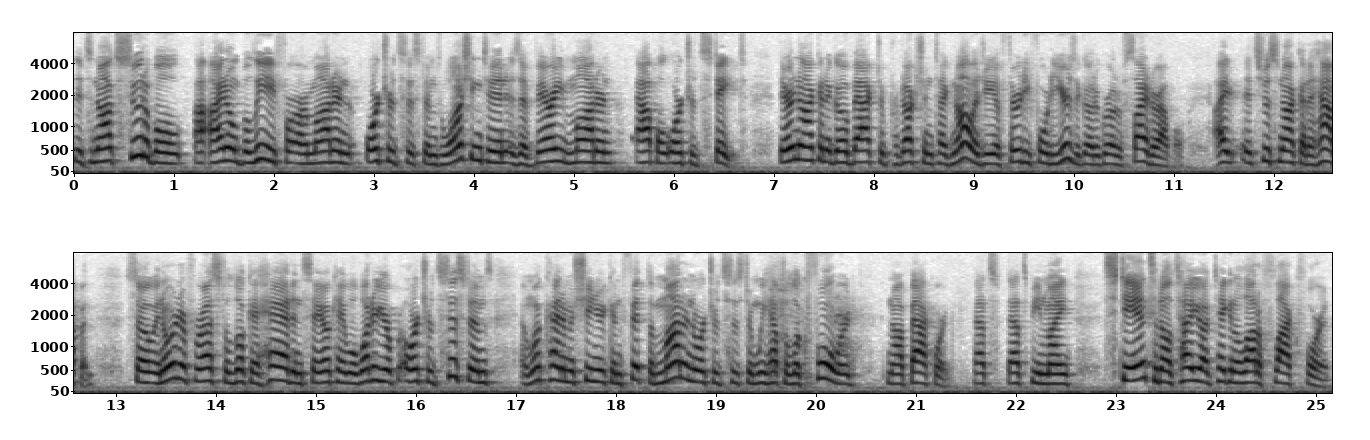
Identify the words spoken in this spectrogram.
it's not suitable, I, I don't believe, for our modern orchard systems. Washington is a very modern apple orchard state. They're not going to go back to production technology of 30, 40 years ago to grow a cider apple. I, it's just not going to happen. So in order for us to look ahead and say, okay, well, what are your orchard systems and what kind of machinery can fit the modern orchard system, we have to look forward, not backward. That's, that's been my stance, and I'll tell you, I've taken a lot of flack for it.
